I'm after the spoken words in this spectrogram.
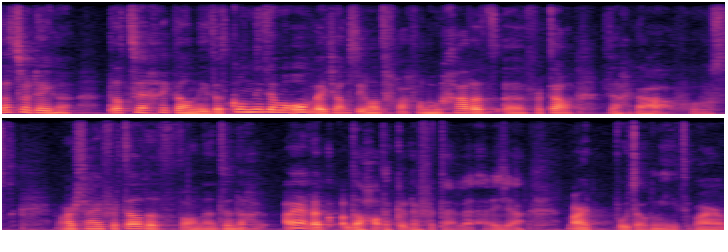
dat soort dingen, dat zeg ik dan niet. Dat komt niet me op, weet je. Als iemand vraagt van hoe gaat het, uh, vertel. Dan zeg ik, ah, oh, Maar zij vertelde het dan. En toen dacht ik, oh ja, dat, dat had ik kunnen vertellen. Je. Maar het moet ook niet. Maar,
